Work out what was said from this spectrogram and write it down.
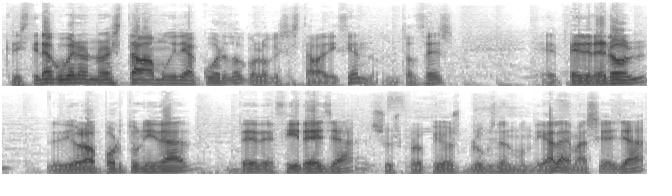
Cristina Cubero no estaba muy de acuerdo con lo que se estaba diciendo. Entonces, eh, Pedrerol le dio la oportunidad de decir ella sus propios bloops del mundial. Además, ella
